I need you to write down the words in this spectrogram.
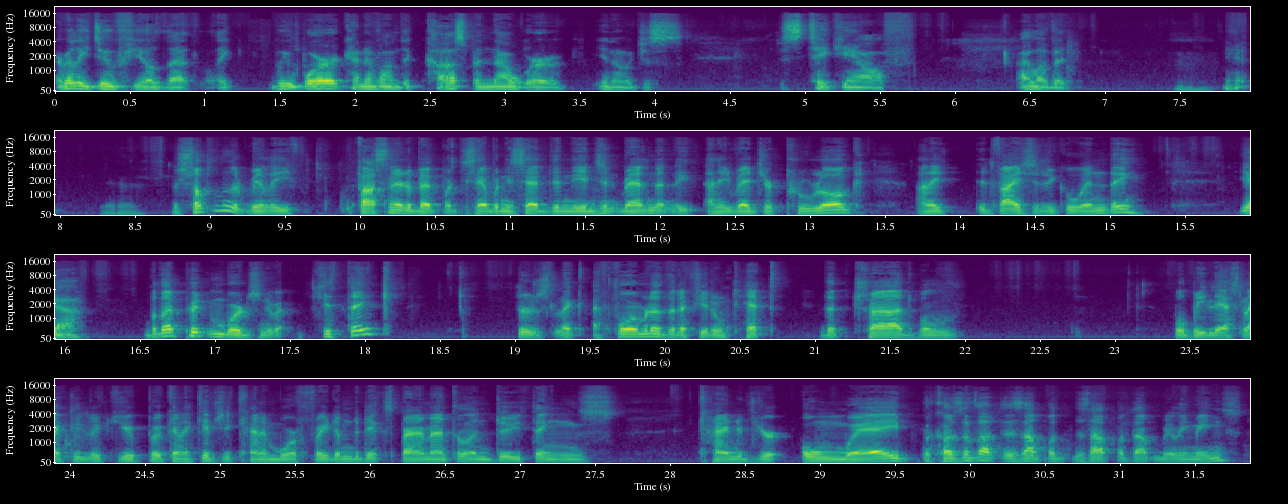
I really do feel that like we were kind of on the cusp, and now we're you know just just taking off. I love it. Mm-hmm. Yeah. yeah. There's something that really fascinated about what you said when you said in the ancient read it and he, and he read your prologue and he advised you to go indie. Yeah, Without putting words into it, do you think there's like a formula that if you don't hit, that trad will will be less likely to look at your book and it gives you kind of more freedom to be experimental and do things kind of your own way because of that? Is that what is that what that really means?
